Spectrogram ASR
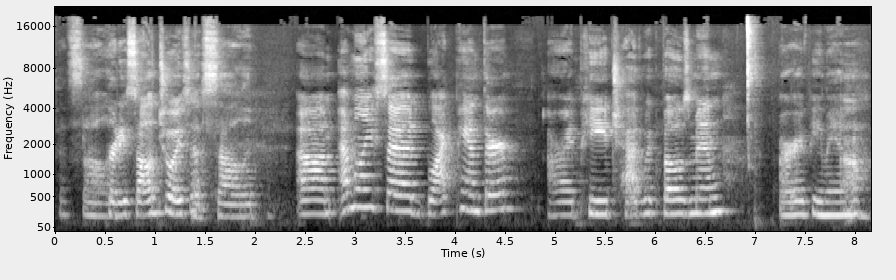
That's solid. Pretty solid choices. That's solid. Um, Emily said Black Panther, R.I.P. Chadwick Boseman, R.I.P. man.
